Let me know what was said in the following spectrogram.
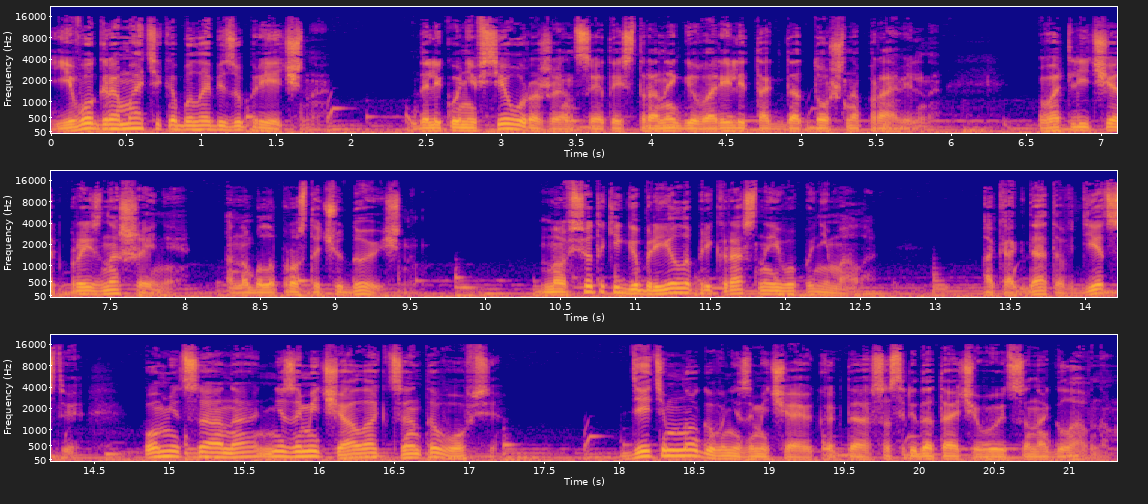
Его грамматика была безупречна. Далеко не все уроженцы этой страны говорили так дотошно правильно. В отличие от произношения, оно было просто чудовищным. Но все-таки Габриэла прекрасно его понимала. А когда-то в детстве, помнится, она не замечала акцента вовсе. Дети многого не замечают, когда сосредотачиваются на главном.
